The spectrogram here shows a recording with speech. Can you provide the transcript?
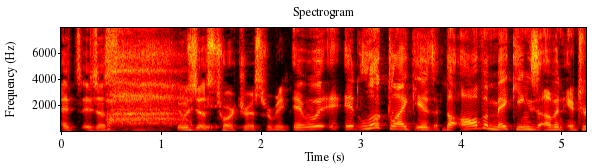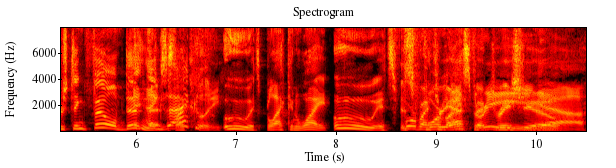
it's, it's just it was just torturous for me. It, it looked like is the all the makings of an interesting film, didn't it? It's like, Exactly. Ooh, it's black and white. Ooh, it's four It's by three aspect three, ratio. Yeah,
